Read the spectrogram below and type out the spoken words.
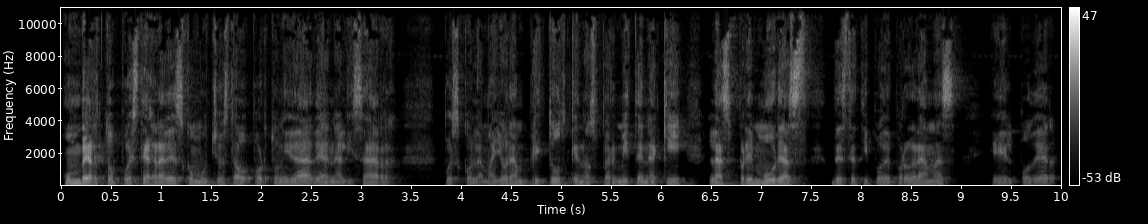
Humberto, pues te agradezco mucho esta oportunidad de analizar pues con la mayor amplitud que nos permiten aquí las premuras de este tipo de programas, el poder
